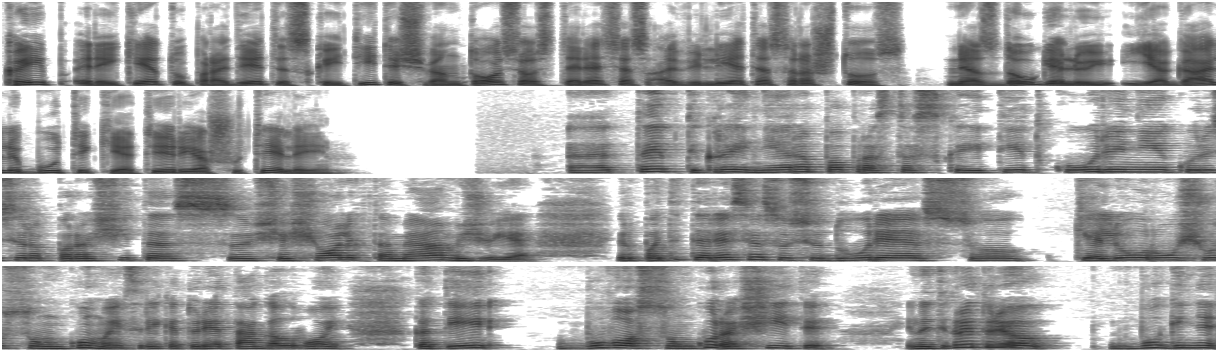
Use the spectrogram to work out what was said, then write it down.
Kaip reikėtų pradėti skaityti Šventojios Teresės Avilietės raštus, nes daugeliui jie gali būti kieti riešutėliai. E, taip, tikrai nėra paprasta skaityti kūrinį, kuris yra parašytas XVI amžiuje. Ir pati Teresė susidūrė su kelių rūšių sunkumais, reikia turėti tą galvoj, kad tai buvo sunku rašyti. Jis tikrai turėjo buvo geni,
